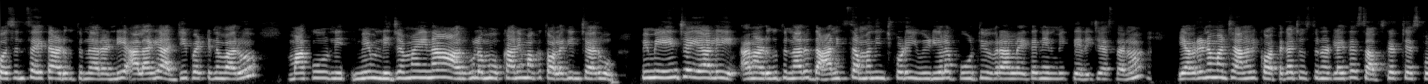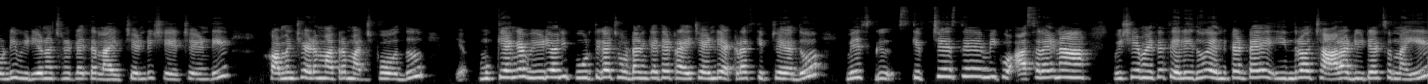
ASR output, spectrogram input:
క్వశ్చన్స్ అయితే అడుగుతున్నారండి. అలాగే అర్జీ పెట్టిన వారు మాకు ని- మేము నిజమైన అర్హులము కానీ మాకు తొలగించారు. మేము ఏం చేయాలి అని అడుగుతున్నారు. దానికి సంబంధించి కూడా ఈ వీడియోలో పూర్తి వివరాలు అయితే నేను మీకు తెలియజేస్తాను. ఎవరైనా మన ఛానల్ కొత్తగా చూస్తున్నట్లయితే సబ్స్క్రైబ్ చేసుకోండి. వీడియో నచ్చినట్లయితే లైక్ చేయండి షేర్ చేయండి. కామెంట్ చేయడం మాత్రం మర్చిపోవద్దు. ముఖ్యంగా వీడియోని పూర్తిగా చూడడానికి అయితే ట్రై చేయండి. ఎక్కడ స్కిప్ చేయొద్దు. మీరు స్కిప్ చేస్తే మీకు అసలైన విషయం అయితే తెలీదు. ఎందుకంటే ఇందులో చాలా డీటెయిల్స్ ఉన్నాయి.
